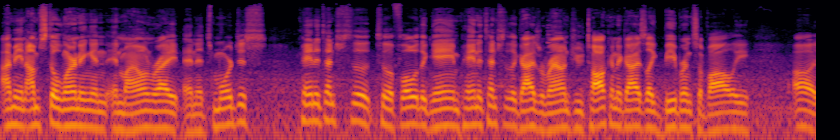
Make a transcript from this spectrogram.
I mean, I'm still learning in, in my own right, and it's more just paying attention to, to the flow of the game, paying attention to the guys around you, talking to guys like Bieber and Civale, uh,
